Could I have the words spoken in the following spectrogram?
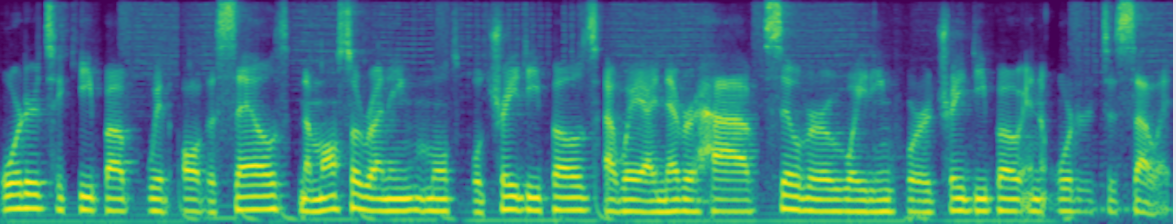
order to keep up with all the sales and I'm also running multiple trade depots. That way I never have silver waiting for a trade depot in order to sell it.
